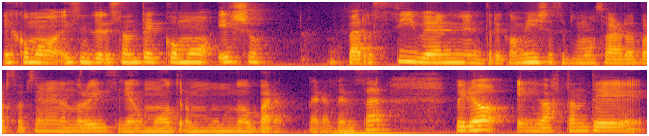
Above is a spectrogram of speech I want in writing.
es como, es interesante cómo ellos perciben, entre comillas, si podemos hablar de percepción en Android, sería como otro mundo para, para pensar, pero es bastante,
